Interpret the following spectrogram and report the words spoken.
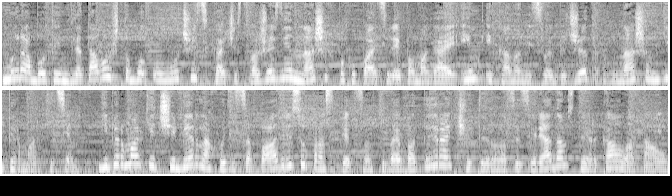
Мы работаем для того, чтобы улучшить качество жизни наших покупателей, помогая им экономить свой бюджет в нашем гипермаркете. Гипермаркет Щебер находится по адресу проспект Санкибай-Батыра, 14 рядом с ТРК «Алатау».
